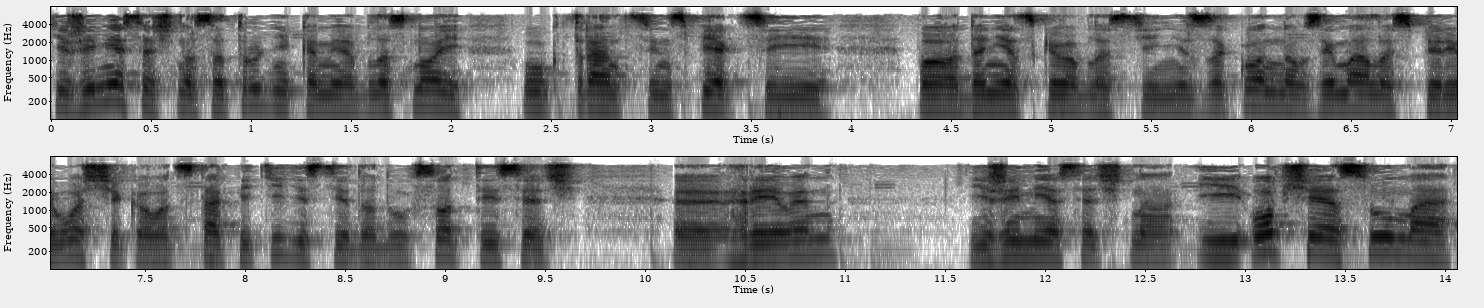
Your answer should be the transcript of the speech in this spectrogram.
Ежемесячно сотрудниками областной УКТРАНСинспекции по Донецкой области незаконно взималось с перевозчиков от 150 до 200 тысяч э, гривен ежемесячно. И общая сумма,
